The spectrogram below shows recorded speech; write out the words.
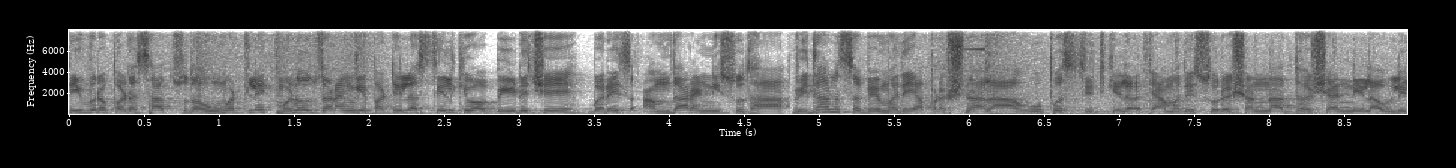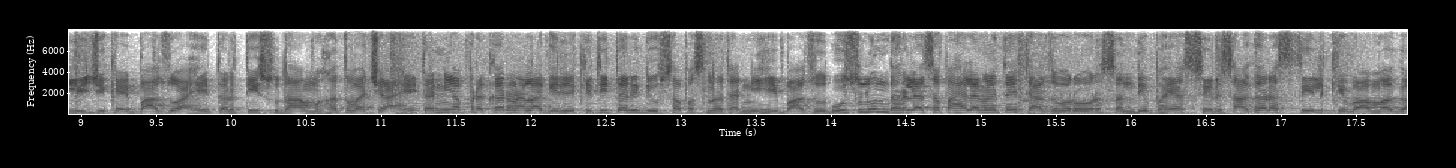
तीव्र पडसाद सुद्धा उमटले. मनोज जरांगे पाटील असतील किंवा बीडचे बरेच आमदारांनी सुद्धा विधानसभेमध्ये या प्रश्नाला उपस्थित केलं. त्यामध्ये सुरेश अण्णा धस यांनी लावलेली जी काही बाजू आहे तर ती सुद्धा महत्वाची आहे. त्यांनी या प्रकरणाला गेले कितीतरी दिवसापासून त्यांनी ही बाजू उचलून धरल्याचं पाहायला मिळतंय. त्याचबरोबर संदीप भैया क्षीरसागर असतील किंवा मग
